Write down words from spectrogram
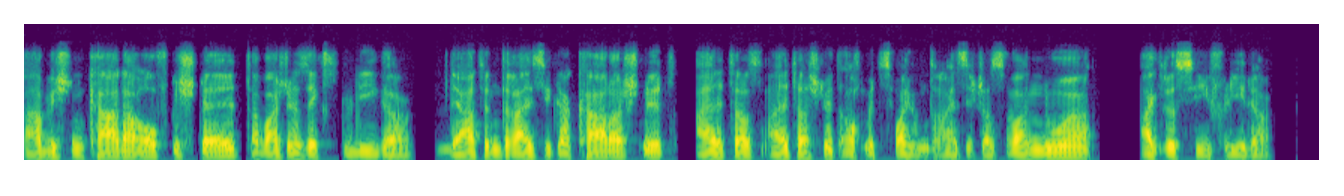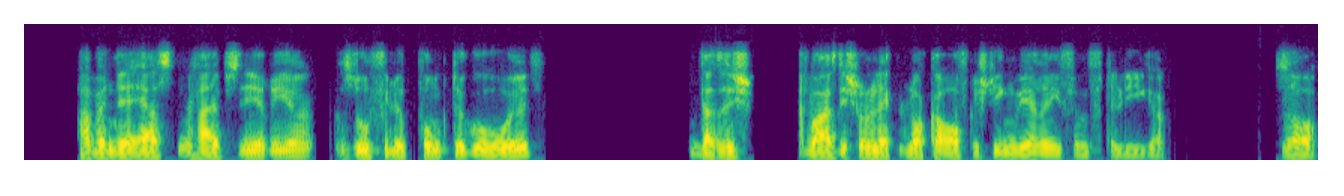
habe ich einen Kader aufgestellt, da war ich in der sechsten Liga. Der hatte einen 30er Kaderschnitt, Alters, Altersschnitt auch mit 32. Das waren nur Aggressivlieder. Habe in der ersten Halbserie so viele Punkte geholt, dass ich quasi schon locker aufgestiegen wäre in die fünfte Liga. So,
